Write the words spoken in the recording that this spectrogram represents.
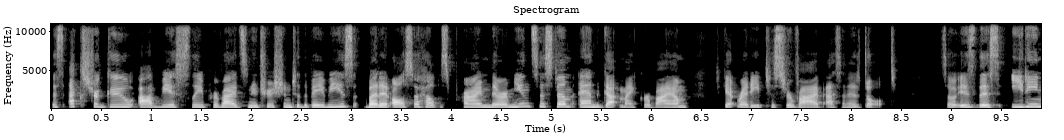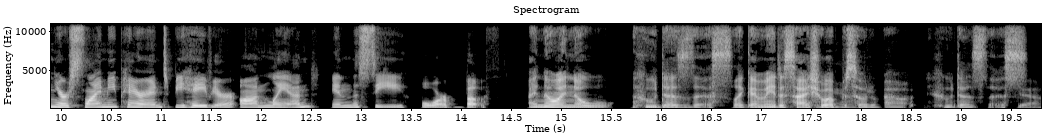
This extra goo obviously provides nutrition to the babies, but it also helps prime their immune system and gut microbiome to get ready to survive as an adult. So, is this eating your slimy parent behavior on land, in the sea, or both? I know I know who does this. Like I made a SciShow Yeah. episode about who does this. Yeah.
